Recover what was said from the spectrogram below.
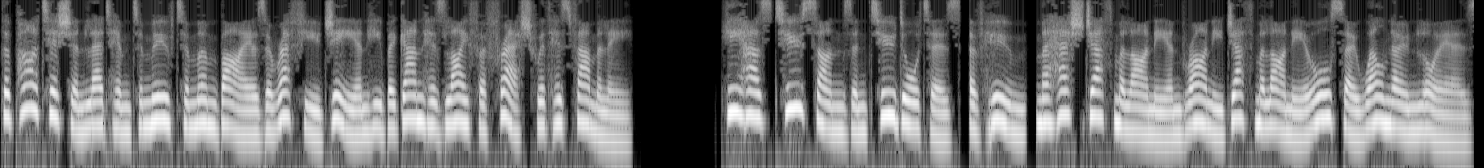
The partition led him to move to Mumbai as a refugee and he began his life afresh with his family. He has two sons and two daughters, of whom, Mahesh Jethmalani and Rani Jethmalani are also well-known lawyers.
